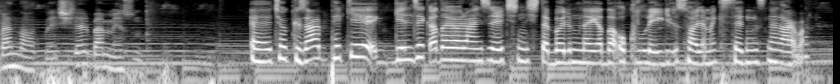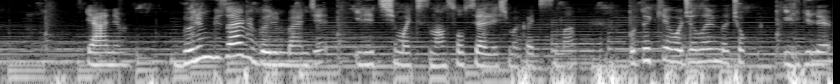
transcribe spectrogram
Ben de halkla ilişkiler, ben mezunum. Ee, çok güzel. Peki gelecek aday öğrenciler için işte bölümle ya da okulla ilgili söylemek istediğiniz neler var? Yani bölüm güzel bir bölüm bence. İletişim açısından, sosyalleşmek açısından. Buradaki hocaların da çok ilgili,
